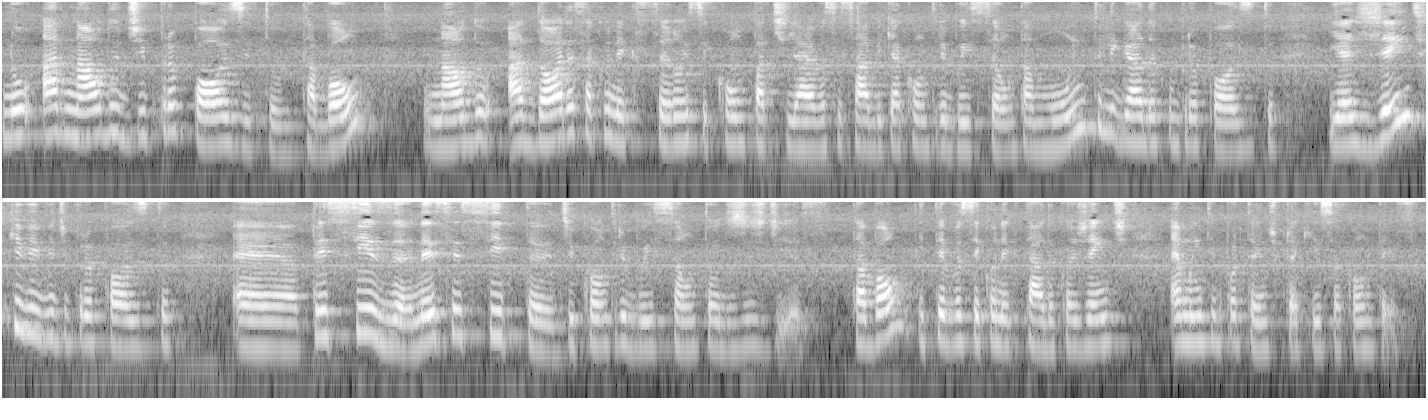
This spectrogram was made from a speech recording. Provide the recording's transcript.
no Arnaldo de Propósito, tá bom? O Naldo adora essa conexão, esse compartilhar. Você sabe que a contribuição está muito ligada com o propósito e a gente que vive de propósito é, precisa, necessita de contribuição todos os dias, tá bom? E ter você conectado com a gente é muito importante para que isso aconteça.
